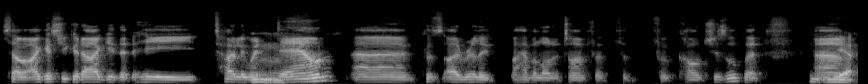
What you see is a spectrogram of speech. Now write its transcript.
So I guess you could argue that he totally went Mm. down because I really I have a lot of time for for, for Cold Chisel, but um, Yeah.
